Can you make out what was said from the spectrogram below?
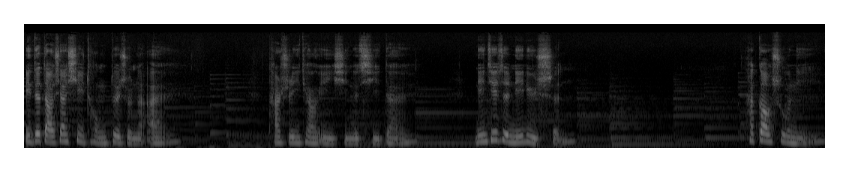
你的导向系统对准了爱。它是一条隐形的脐带，连接着你与神。它告诉你，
